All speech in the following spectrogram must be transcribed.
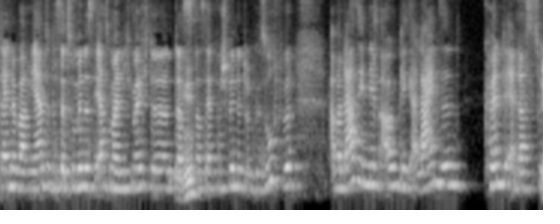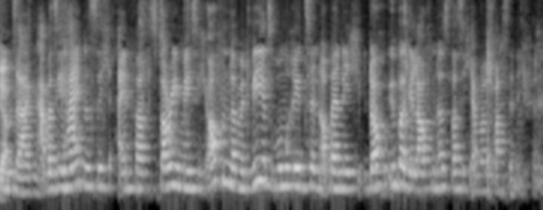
deine Variante, dass er zumindest erstmal nicht möchte, dass, Mhm. dass er verschwindet und gesucht wird. Aber da sie in dem Augenblick allein sind, könnte er das zu Ja. ihm sagen. Aber sie halten es sich einfach storymäßig offen, damit wir jetzt rumrätseln, ob er nicht doch übergelaufen ist, was ich aber schwachsinnig finde.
